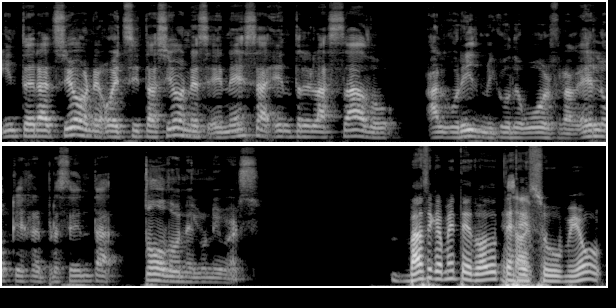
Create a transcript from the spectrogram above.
interacciones o excitaciones en ese entrelazado algorítmico de Wolfram es lo que representa todo en el universo. Básicamente Eduardo te resumió,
